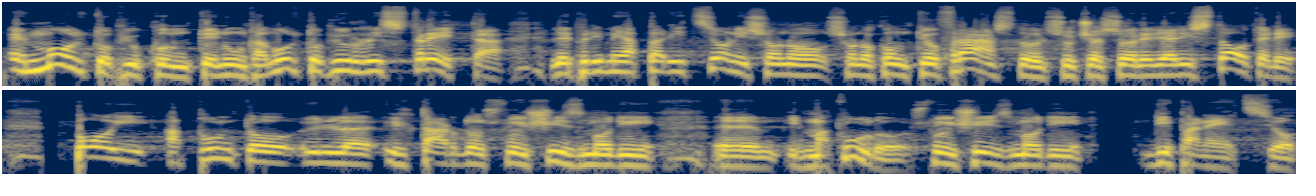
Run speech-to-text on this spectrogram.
è molto più contenuta, molto più ristretta. Le prime apparizioni sono, sono con Teofrasto, il successore di Aristotele, poi appunto il, il tardo stoicismo di, eh, il maturo stoicismo di, di Panezio.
